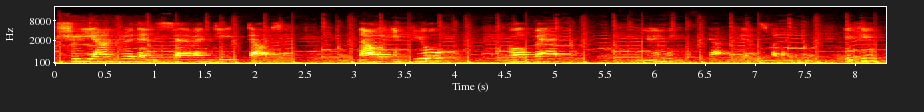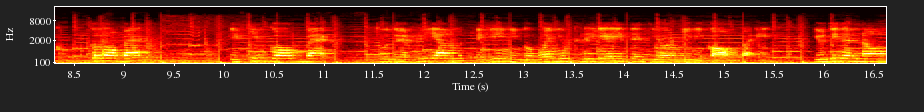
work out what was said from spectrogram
370,000. Now, if you go back, you hear me? Yeah, yeah, disconnected. If you go back, if you go back to the real beginning of when you created your mini company, you didn't know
